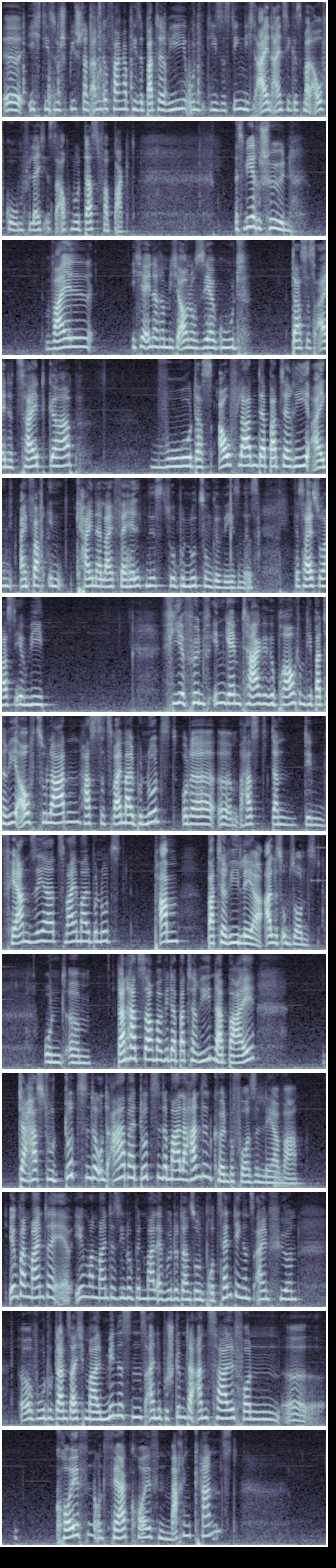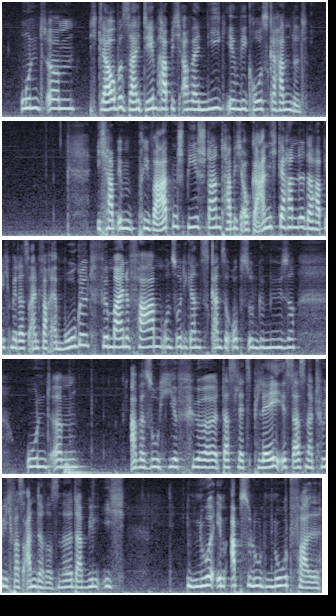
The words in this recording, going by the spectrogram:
äh, ich diesen Spielstand angefangen habe, diese Batterie und dieses Ding nicht ein einziges Mal aufgehoben. Vielleicht ist auch nur das verbuggt. Es wäre schön, weil ich erinnere mich auch noch sehr gut, dass es eine Zeit gab, wo das Aufladen der Batterie ein, einfach in keinerlei Verhältnis zur Benutzung gewesen ist. Das heißt, du hast irgendwie vier, fünf Ingame-Tage gebraucht, um die Batterie aufzuladen, hast sie zweimal benutzt oder äh, hast dann den Fernseher zweimal benutzt, pam, Batterie leer, alles umsonst. Und ähm, dann hast du auch mal wieder Batterien dabei. Da hast du Dutzende und Arbeit Dutzende Male handeln können, bevor sie leer war. Irgendwann meinte er, irgendwann meinte Sinobin mal, er würde dann so ein Prozentdingens einführen, äh, wo du dann, sag ich mal, mindestens eine bestimmte Anzahl von äh, Käufen und Verkäufen machen kannst. Und ähm, ich glaube, seitdem habe ich aber nie irgendwie groß gehandelt. Ich habe im privaten Spielstand, habe ich auch gar nicht gehandelt. Da habe ich mir das einfach ermogelt für meine Farben und so, die ganz, ganze Obst und Gemüse. Und, ähm, aber so hier für das Let's Play ist das natürlich was anderes, ne? Da will ich nur im absoluten Notfall,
